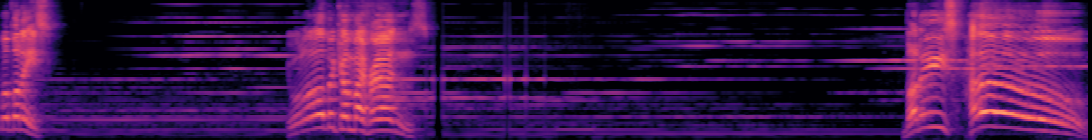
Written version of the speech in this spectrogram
My bunnies. You will all become my friends. Buddies, ho!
